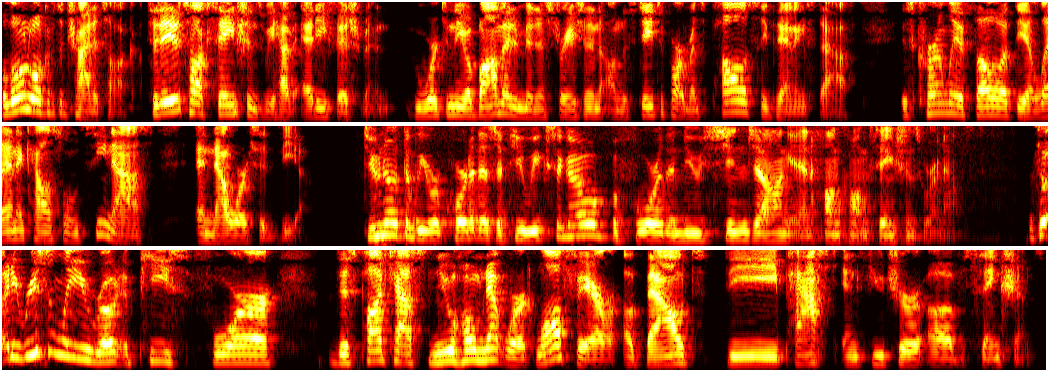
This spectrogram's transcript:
Hello and welcome to China Talk. Today to talk sanctions, we have Eddie Fishman, who worked in the Obama administration on the State Department's policy planning staff, is currently a fellow at the Atlantic Council in CNAS, and now works at VIA. Do note that we recorded this a few weeks ago before the new Xinjiang and Hong Kong sanctions were announced. So, Eddie, recently you wrote a piece for this podcast's new home network, Lawfare, about the past and future of sanctions.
